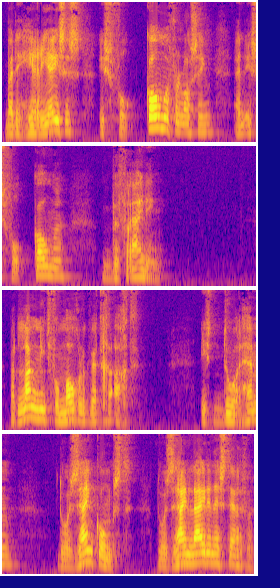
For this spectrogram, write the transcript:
Bij de Heer Jezus is volkomen verlossing en is volkomen bevrijding. Wat lang niet voor mogelijk werd geacht, is door Hem, door Zijn komst, door Zijn lijden en sterven,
